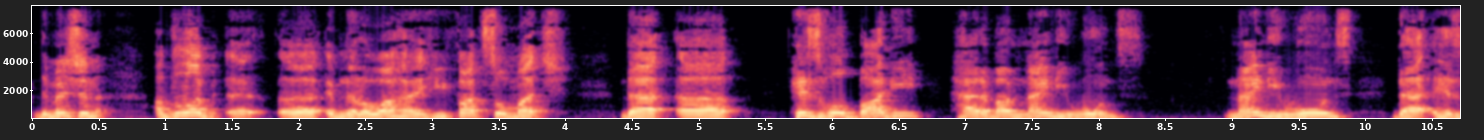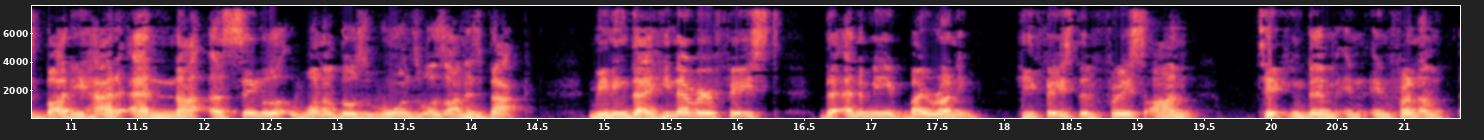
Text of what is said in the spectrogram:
They mention Abdullah uh, uh, ibn Rawaha, he fought so much that uh, his whole body had about 90 wounds. 90 wounds that his body had, and not a single one of those wounds was on his back. Meaning that he never faced the enemy by running. He faced them face on, taking them in, in front of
